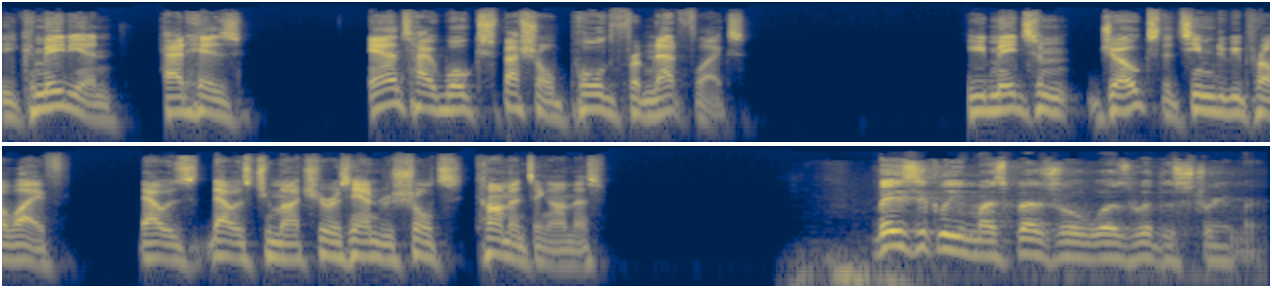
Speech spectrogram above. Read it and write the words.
the comedian, had his anti woke special pulled from Netflix he made some jokes that seemed to be pro life. That was that was too much. Here is Andrew Schulz commenting on this. Basically, my special was with a streamer,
